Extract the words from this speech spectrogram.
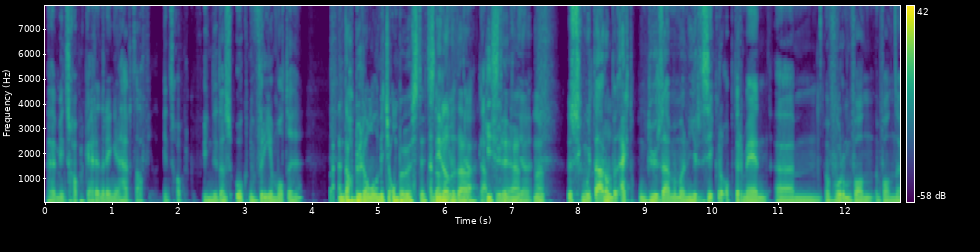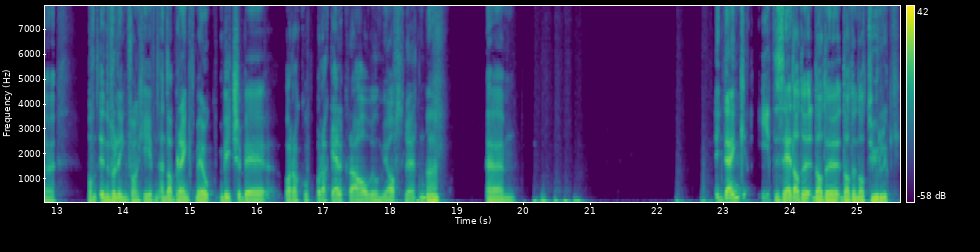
gemeenschappelijke herinneringen. Je hebt zelf veel gemeenschappelijke vrienden. Dat is ook een vrije mottige. En dat gebeurt allemaal een beetje onbewust. Het is niet dat je ja, kiest. hè, ja. ja. Ja. Dus je moet daar op Hm. een, echt op een duurzame manier, zeker op termijn, ehm, een vorm van, van, eh, van invulling van geven. En dat brengt mij ook een beetje bij waar ik, ook- waar ik eigenlijk graag al wil mee afsluiten. Huh? Ehm, ik denk, tenzij dat je, dat je, dat je natuurlijk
